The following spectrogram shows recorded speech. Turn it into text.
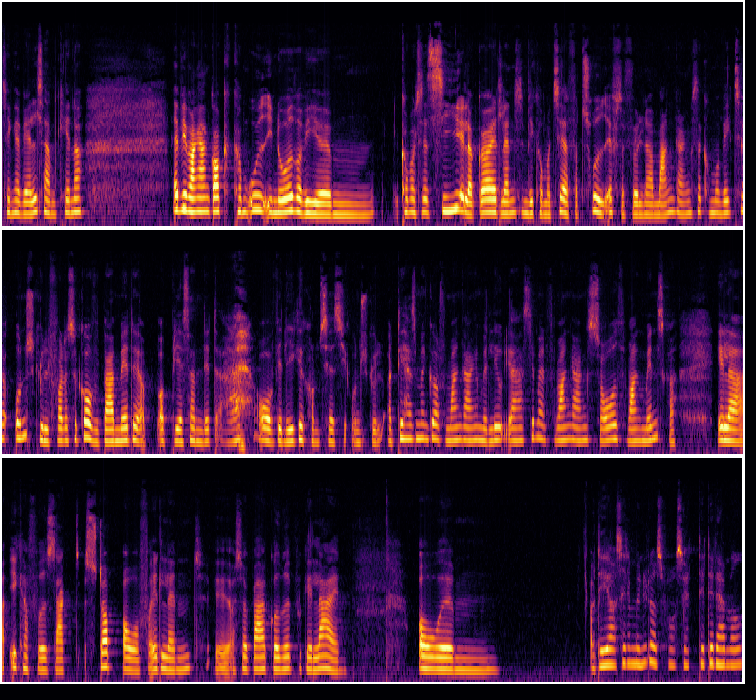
tænker vi alle sammen kender. At vi mange gange godt kan komme ud i noget, hvor vi øhm, kommer til at sige eller gøre et eller andet, som vi kommer til at fortryde efterfølgende, og mange gange, så kommer vi ikke til at undskylde for det, så går vi bare med det og, og bliver sådan lidt øh, over, at vi ikke kommer til at sige undskyld. Og det har jeg simpelthen gjort for mange gange i mit liv. Jeg har simpelthen for mange gange såret for mange mennesker, eller ikke har fået sagt stop over for et eller andet, øh, og så bare gået med på gelejen. Og, øhm, og det er også et af mine nytårsforsæt, det er det der med,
